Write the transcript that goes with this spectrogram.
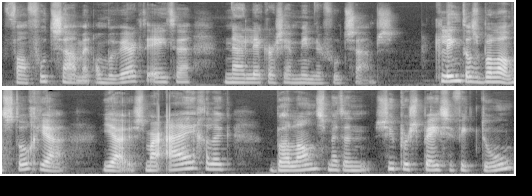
Van voedzaam en onbewerkt eten naar lekkers en minder voedzaams. Klinkt als balans, toch? Ja, juist. Maar eigenlijk balans met een super specifiek doel.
